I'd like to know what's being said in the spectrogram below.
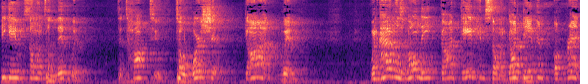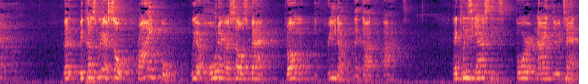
He gave him someone to live with, to talk to, to worship God with. When Adam was lonely, God gave him someone. God gave him a friend. But because we are so prideful, we are holding ourselves back from the freedom that God provides. In Ecclesiastes 4 9 through 10,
